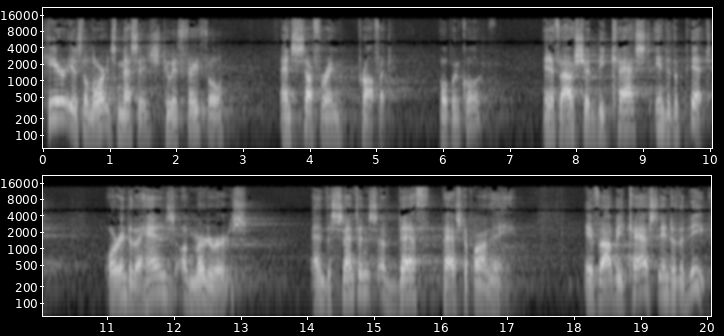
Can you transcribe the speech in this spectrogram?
Here is the Lord's message to his faithful and suffering prophet. Open quote. And if thou should be cast into the pit or into the hands of murderers, and the sentence of death passed upon thee, if thou be cast into the deep,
